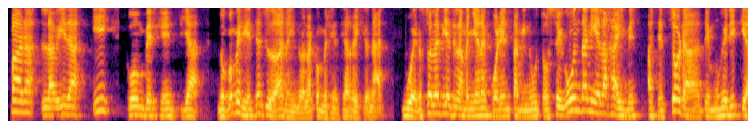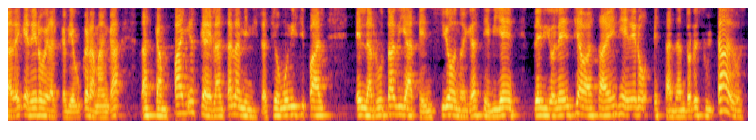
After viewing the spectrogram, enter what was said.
para la vida y convergencia, no convergencia ciudadana, sino la convergencia regional. Bueno, son las 10 de la mañana, 40 minutos. Según Daniela Jaimes, asesora de Mujer y Equidad de Género de la de Bucaramanga, las campañas que adelanta la administración municipal en la ruta de atención, oígase bien, de violencia basada en género están dando resultados.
